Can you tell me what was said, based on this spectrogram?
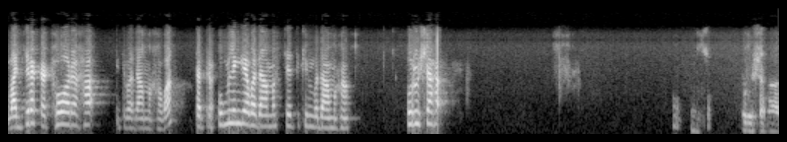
वज्रकठोरः इति वदामः वा? तत्र पुंलिङ्गे वदामश्चेत् किं वदामः? पुरुषः? पुरुषः।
